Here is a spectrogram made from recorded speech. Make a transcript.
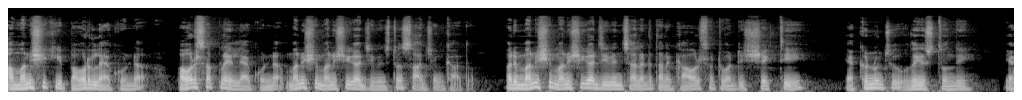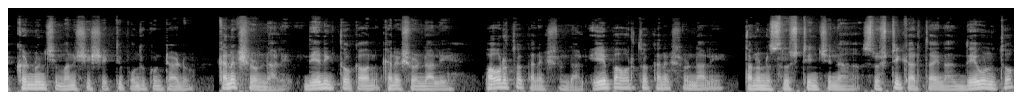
ఆ మనిషికి పవర్ లేకుండా పవర్ సప్లై లేకుండా మనిషి మనిషిగా జీవించడం సాధ్యం కాదు. మరి మనిషి మనిషిగా జీవించాలంటే తనకు కావలసినటువంటి శక్తి ఎక్కడి నుంచి ఉదయిస్తుంది? ఎక్కడి నుంచి మనిషి శక్తి పొందుకుంటాడు? కనెక్షన్ ఉండాలి. దేనితో కనెక్షన్ ఉండాలి? పవర్తో కనెక్షన్ ఉండాలి. ఏ పవర్తో కనెక్షన్ ఉండాలి? తనను సృష్టించిన సృష్టికర్త అయిన దేవునితో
